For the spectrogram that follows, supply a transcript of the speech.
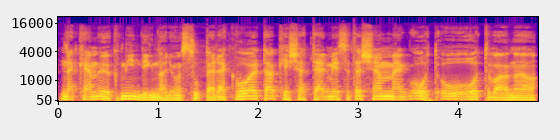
nekem ők mindig nagyon szuperek voltak, és hát természetesen meg ott, ott, van a,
